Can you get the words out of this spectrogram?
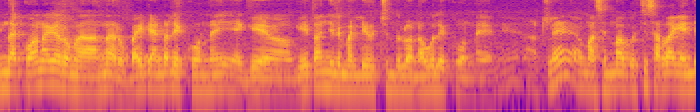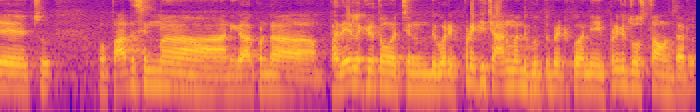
ఇందాక కోనగారు అన్నారు బయట ఎండలు ఎక్కువ ఉన్నాయి గీ- గీతాంజలి మళ్ళీ వచ్చిందులో నవ్వులు ఎక్కువ ఉన్నాయని అట్లే మా సినిమాకి వచ్చి సరదాగా ఎంజాయ్ చేయొచ్చు. పాత సినిమా అని కాకుండా పదేళ్ళ క్రితం వచ్చినది కూడా ఇప్పటికీ చాలా మంది గుర్తుపెట్టుకొని ఇప్పటికీ చూస్తూ ఉంటారు.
